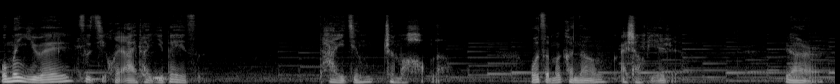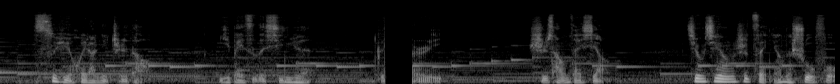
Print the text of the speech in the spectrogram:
我们以为自己会爱他一辈子。他已经这么好了，我怎么可能爱上别人？然而，岁月会让你知道，一辈子的心愿，而已。时常在想，究竟是怎样的束缚，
